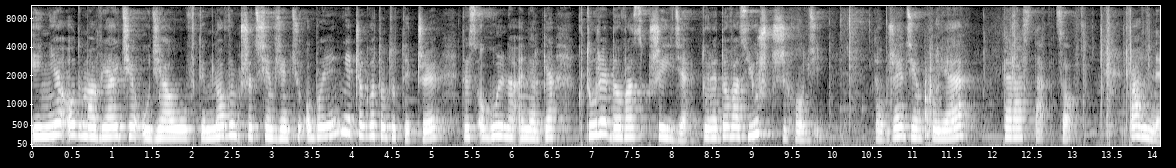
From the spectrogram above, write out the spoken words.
I nie odmawiajcie udziału w tym nowym przedsięwzięciu, obojętnie czego to dotyczy, to jest ogólna energia, które do Was przyjdzie, które do Was już przychodzi. Dobrze, dziękuję. Teraz tak, co? Panny.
